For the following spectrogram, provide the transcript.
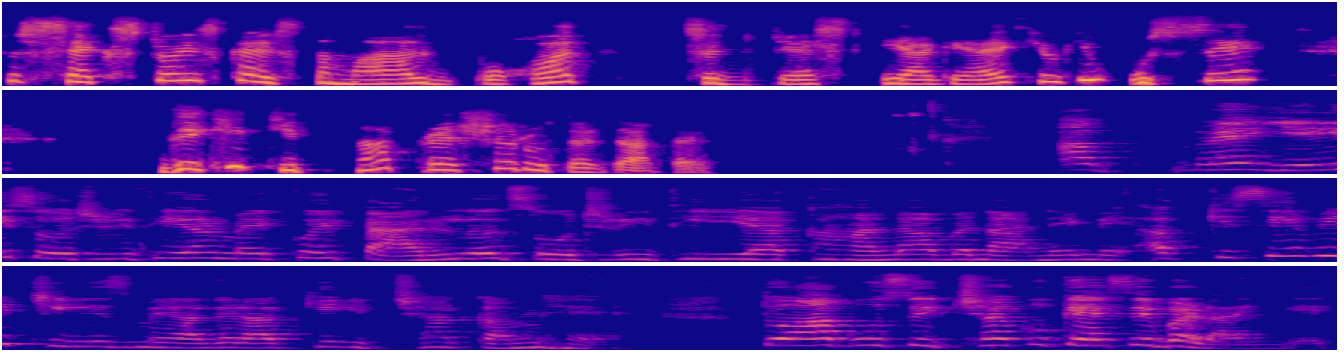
तो सेक्स टॉयज का इस्तेमाल बहुत सजेस्ट किया गया है क्योंकि उससे देखिए कितना प्रेशर उतर जाता है। अब मैं यही सोच रही थी और मैं कोई पैरेलल सोच रही थी या खाना बनाने में, अब किसी भी चीज़ में अगर आपकी इच्छा कम है तो आप उस इच्छा को कैसे बढ़ाएँगे?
